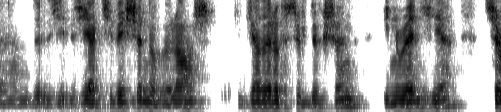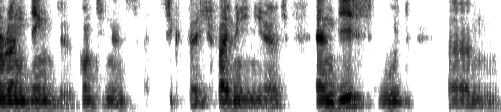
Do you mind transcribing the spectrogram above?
uh, the, the activation of a large girdle of subduction in red here, surrounding the continents at 635 million years. And this would um,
